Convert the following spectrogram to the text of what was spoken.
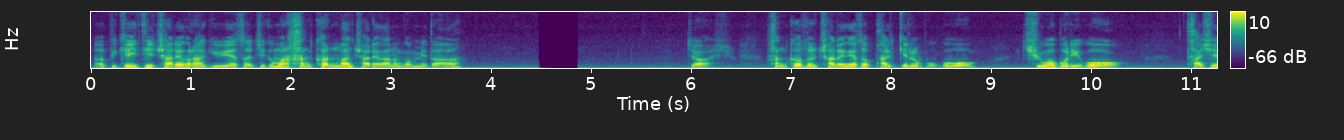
어, BKT 촬영을 하기 위해서 지금은 한 컷만 촬영하는 겁니다. 자, 한 컷을 촬영해서 밝기를 보고 지워버리고 다시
